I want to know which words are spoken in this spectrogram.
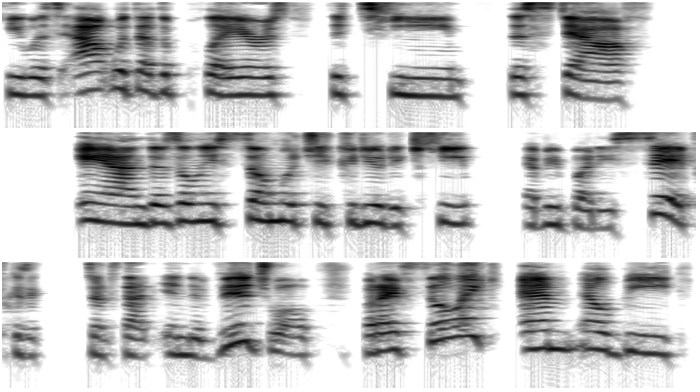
He was out with other players, the team, the staff. And there's only so much you could do to keep everybody safe because it's that individual. But I feel like MLB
